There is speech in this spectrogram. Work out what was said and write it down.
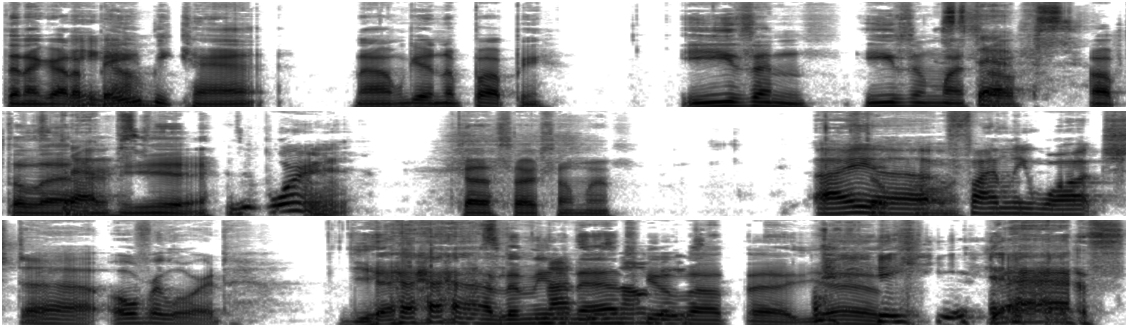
Then I got There a you go. baby cat. Now I'm getting a puppy. Easing, easing myself Steps. up the ladder. Steps. Yeah. It's important. Gotta start somewhere. I uh, finally watched uh, Overlord. Yeah, I've been meaning to Nazi ask you about that. Yes, yes.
